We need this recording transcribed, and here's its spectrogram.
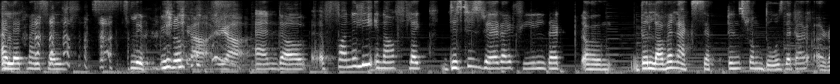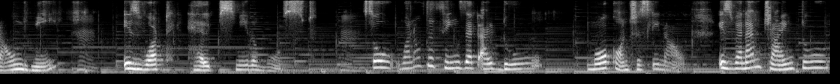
I let myself slip, you know. Yeah, yeah. And uh, funnily enough, like this is where I feel that um, the love and acceptance from those that are around me Hmm, is what helps me the most hmm, so, one of the things that I do more consciously now is when I'm trying to,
